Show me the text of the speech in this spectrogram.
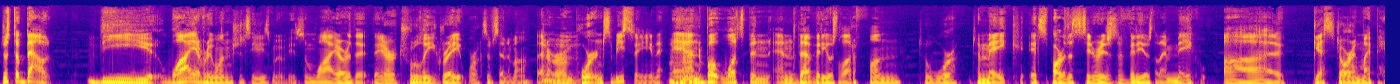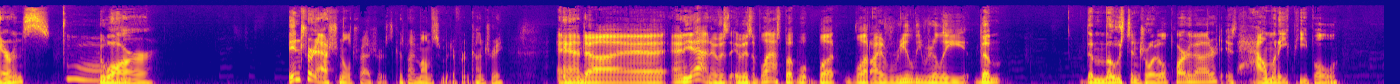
just about the why everyone should see these movies and why are that they are truly great works of cinema that are important to be seen and but what's been and that video is a lot of fun to work to make it's part of the series of videos that i make uh guest starring my parents who are international treasures because my mom's from a different country. And uh and yeah and it was it was a blast. But but what i really really the the most enjoyable part about it is how many people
